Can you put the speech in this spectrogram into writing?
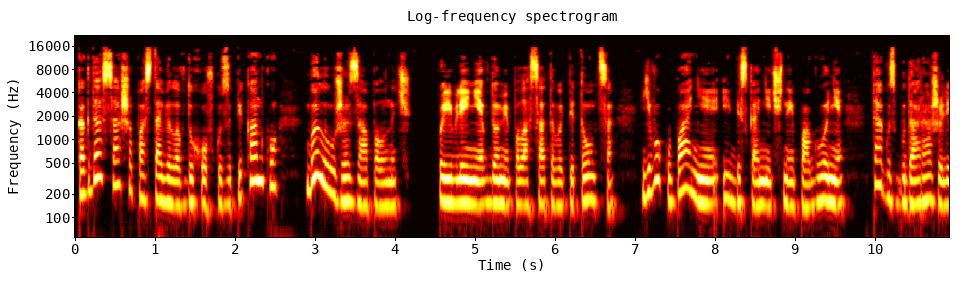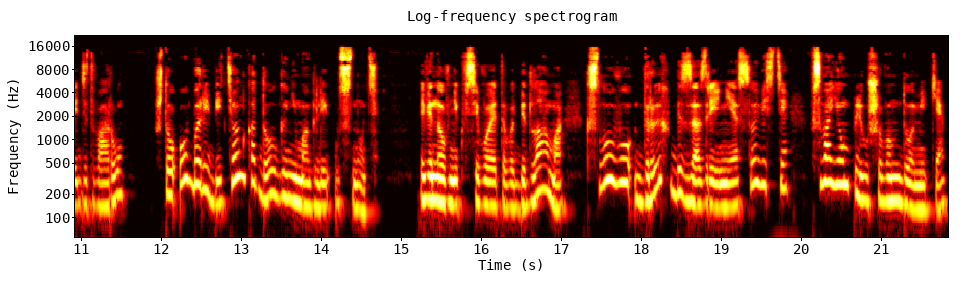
Когда Саша поставила в духовку запеканку, было уже за полночь. Появление в доме полосатого питомца, его купание и бесконечные погони так взбудоражили детвору, что оба ребятенка долго не могли уснуть. Виновник всего этого бедлама, к слову, дрых без зазрения совести в своем плюшевом домике.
